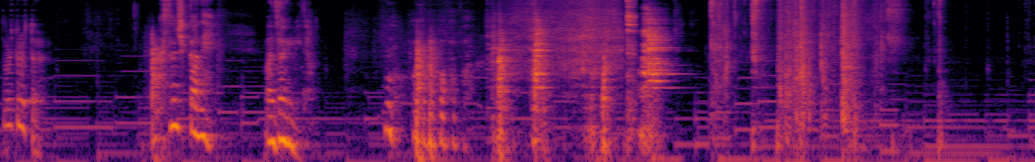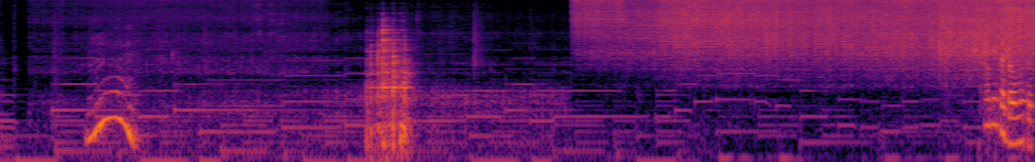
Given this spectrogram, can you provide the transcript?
똘똘똘. 그 순식간에 완성입니다. 오, 봐봐, 봐봐, 봐봐. 음. 소리가 너무 좋다.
